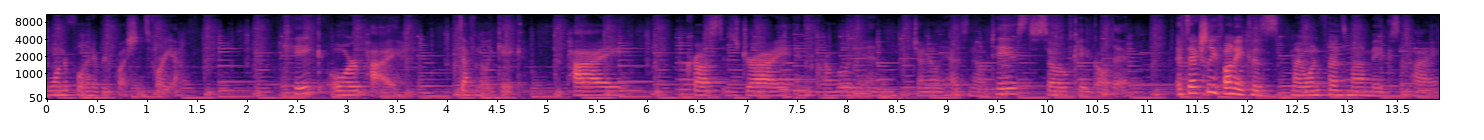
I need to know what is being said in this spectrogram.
wonderful interview questions for you. Cake or pie? Definitely cake. Pie crust is dry and crumbly and generally has no taste, so cake all day. It's actually funny because my one friend's mom makes a pie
